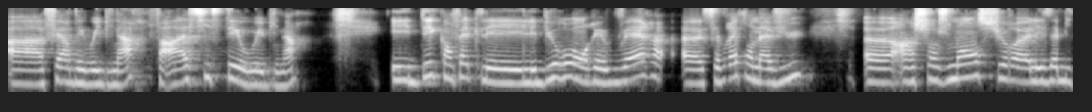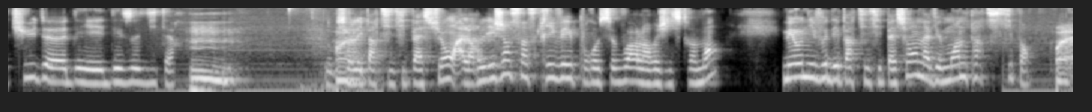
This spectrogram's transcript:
à faire des webinars, enfin à assister aux webinars. Et dès qu'en fait les, les, bureaux ont réouvert, euh, c'est vrai qu'on a vu un changement sur les habitudes des, des auditeurs. Hmm. Donc sur les participations. Alors les gens s'inscrivaient pour recevoir l'enregistrement, mais au niveau des participations, on avait moins de participants. Ouais,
